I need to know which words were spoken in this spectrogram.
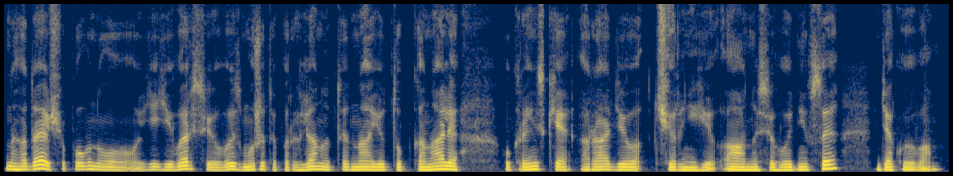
Нагадаю, що повну її версію ви зможете переглянути на Ютуб-каналі Українське Радіо Чернігів. А на сьогодні все. Дякую вам.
